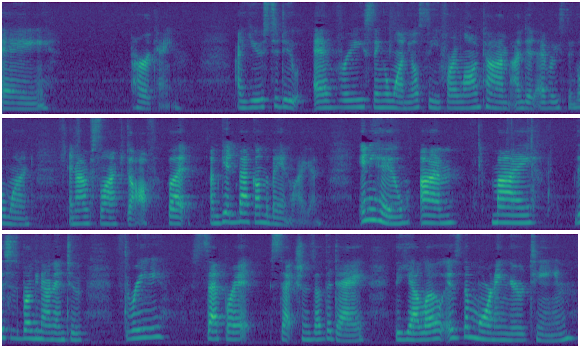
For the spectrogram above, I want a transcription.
a hurricane. I used to do every single one. You'll see for a long time I did every single one. and I've slacked off. But I'm getting back on the bandwagon. Anywho, um, my, this is broken down into three separate sections of the day. The yellow is the morning routine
